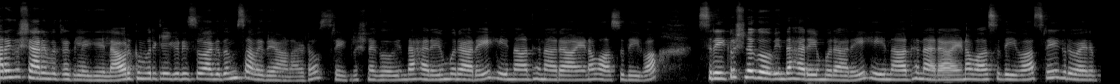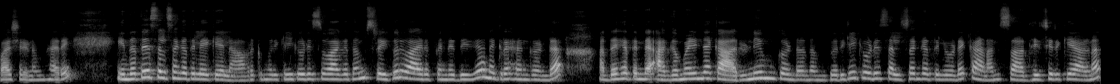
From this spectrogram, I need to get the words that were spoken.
നമസ്കാരം കൃഷ്ണാരമിത്രത്തിലേക്ക് എല്ലാവർക്കും ഒരിക്കൽ കൂടി സ്വാഗതം. സവിതയാണ് കേട്ടോ. ശ്രീകൃഷ്ണ ഗോവിന്ദ ഹരേ മുരാരേ ഹേനാഥ നാരായണ വാസുദേവ. ശ്രീകൃഷ്ണ ഗോവിന്ദ ഹരേ മുരാരേ ഹേനാഥ നാരായണ വാസുദേവ. ശ്രീ ഗുരുവായൂരപ്പ ശരണം ഹരേ. ഇന്നത്തെ സത്സംഗത്തിലേക്ക് എല്ലാവർക്കും ഒരിക്കൽ കൂടി സ്വാഗതം. ശ്രീ ഗുരുവായൂരപ്പന്റെ ദിവ്യ അനുഗ്രഹം കൊണ്ട് അദ്ദേഹത്തിന്റെ അകമഴിഞ്ഞ കാരുണ്യം കൊണ്ട് നമുക്ക് ഒരിക്കൽ കൂടി സത്സംഗത്തിലൂടെ കാണാൻ സാധിച്ചിരിക്കുകയാണ്.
